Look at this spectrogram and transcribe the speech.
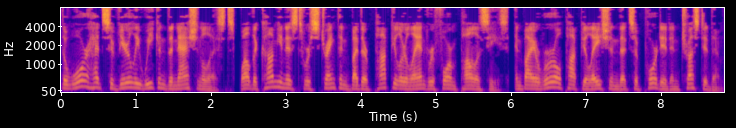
The war had severely weakened the nationalists, while the communists were strengthened by their popular land reform policies, and by a rural population that supported and trusted them.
